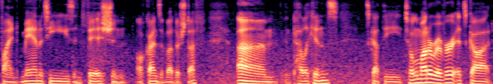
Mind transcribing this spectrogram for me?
find manatees and fish and all kinds of other stuff, um, and pelicans. It's got the Tolomato River. It's got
